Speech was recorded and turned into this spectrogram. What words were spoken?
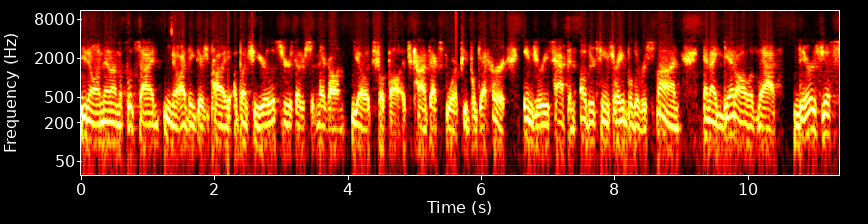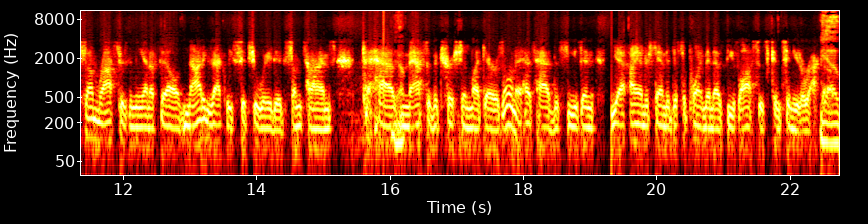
you know, and then on the flip side, you know, I think there's probably a bunch of your listeners that are sitting there going, yo, it's football. It's contact sport. People get hurt. Injuries happen. Other teams are able to respond. And I get all of that. There's just some rosters in the NFL not exactly situated sometimes to have massive attrition like Arizona has had this season. Yet I understand the disappointment as these losses continue to rack up. Yeah,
